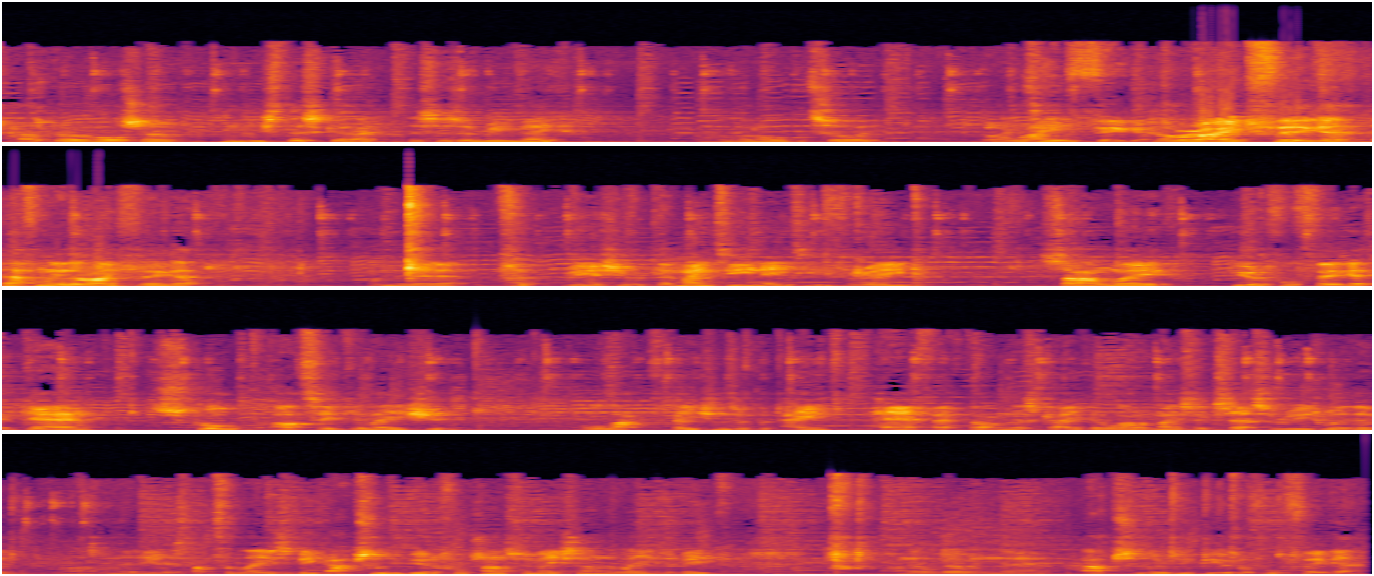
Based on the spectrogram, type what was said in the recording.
Hasbro have also released this guy. This is a remake of an older toy. The right figure. The right figure, definitely the right figure. On the uh, reissue of the 1983 Soundwave, beautiful figure again, sculpt, articulation, all that applications of the paint, perfect on this guy. Get a lot of nice accessories with him. And there he is, that's the Laserbeak, absolutely beautiful transformation on the Laserbeak. And he'll go in there, absolutely beautiful figure.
